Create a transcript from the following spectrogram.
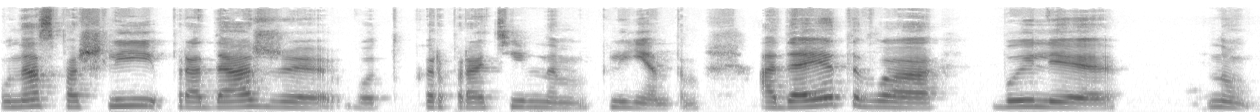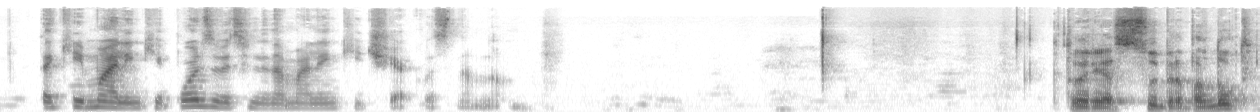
у нас пошли продажи вот корпоративным клиентам, а до этого были ну, такие маленькие пользователи на маленький чек в основном. Виктория, супер продукт.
